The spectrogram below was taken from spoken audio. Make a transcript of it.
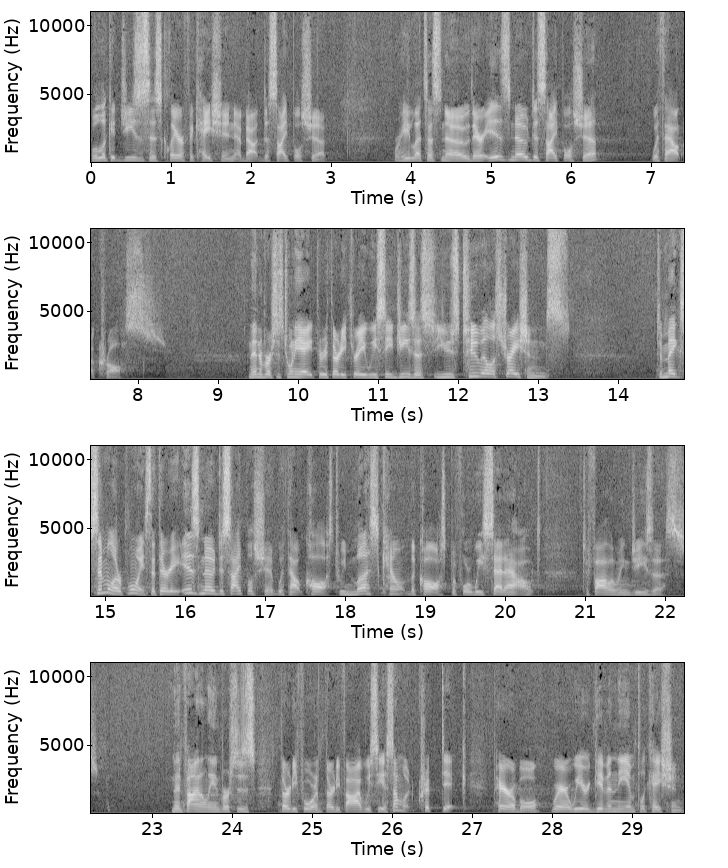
we'll look at Jesus' clarification about discipleship, where he lets us know there is no discipleship without a cross. And then in verses 28 through 33, we see Jesus use two illustrations to make similar points that there is no discipleship without cost. We must count the cost before we set out to following Jesus. And then finally, in verses 34 and 35, we see a somewhat cryptic parable where we are given the implication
